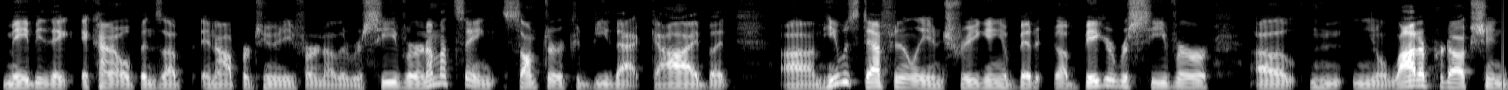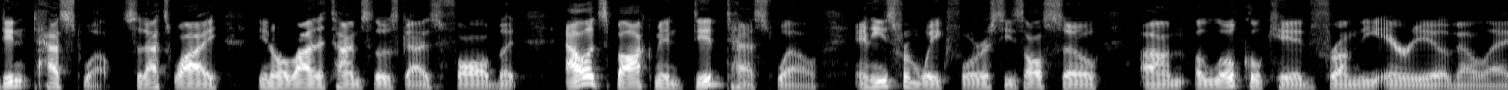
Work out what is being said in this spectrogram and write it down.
maybe they it kind of opens up an opportunity for another receiver. And I'm not saying Sumter could be that guy, but um, he was definitely intriguing. A bit a bigger receiver, uh, you know, a lot of production. Didn't test well, so that's why you know a lot of the times those guys fall. But Alex Bachman did test well, and he's from Wake Forest. He's also um, a local kid from the area of LA,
